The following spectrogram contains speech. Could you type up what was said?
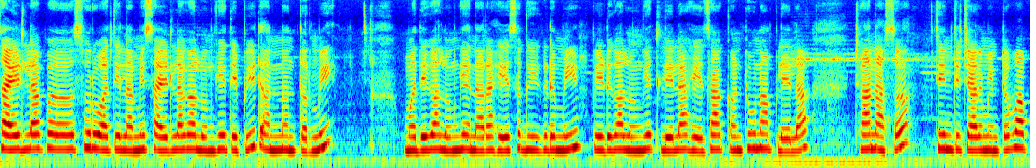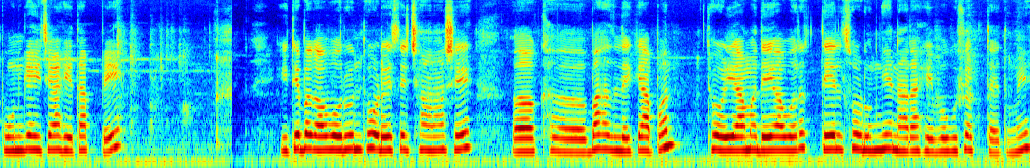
साईडला सुरुवातीला मी साईडला घालून घेते पीठ आणि नंतर मी मध्ये घालून घेणार आहे. सगळीकडे मी पीठ घालून घेतलेलं आहे. झाकण ठेवून आपल्याला छान असं तीन ते चार मिनटं वापवून घ्यायचे आहेत आप्पे इथे बघा वरून थोडेसे छान असे ख भाजले की आपण यामध्ये यावर तेल सोडून घेणार आहे. बघू शकताय तुम्ही.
